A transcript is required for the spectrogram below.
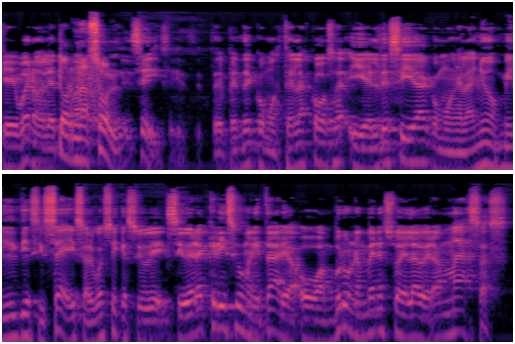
que bueno, le Tornasol. sí, sí, depende de cómo estén las cosas. Y él decía, como en el año 2016, algo así, que si, hubiera crisis humanitaria o hambruna en Venezuela, verán masas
